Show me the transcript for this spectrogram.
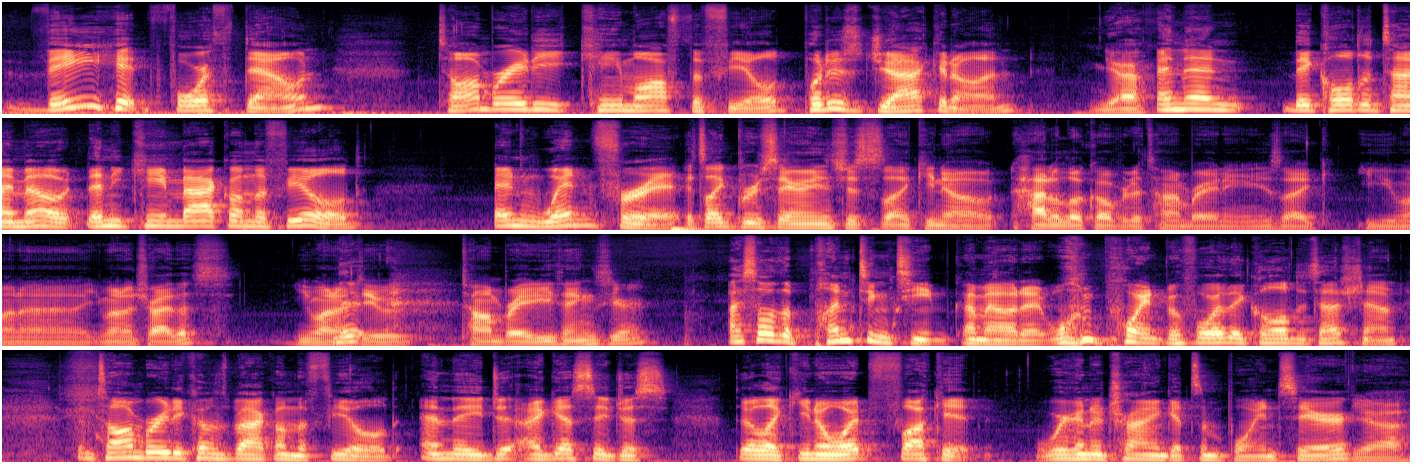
they hit fourth down. Tom Brady came off the field, put his jacket on, yeah, and then they called a timeout. Then he came back on the field and went for it. it's like Bruce Arians just like you know how to look over to Tom Brady. and He's like, you wanna you wanna try this? You wanna The- do Tom Brady things here? I saw the punting team come out at one point before they called a touchdown. And Tom Brady comes back on the field, and they, ju- I guess they just, they're like, you know what, fuck it, we're gonna try and get some points here. Yeah.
